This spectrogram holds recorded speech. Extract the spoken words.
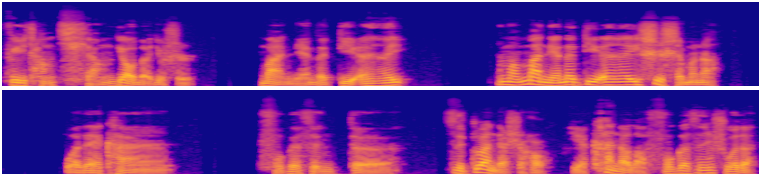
非常强调的就是曼联的 DNA。那么曼联的 DNA 是什么呢？我在看福格森的。自传的时候也看到了福格森说的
